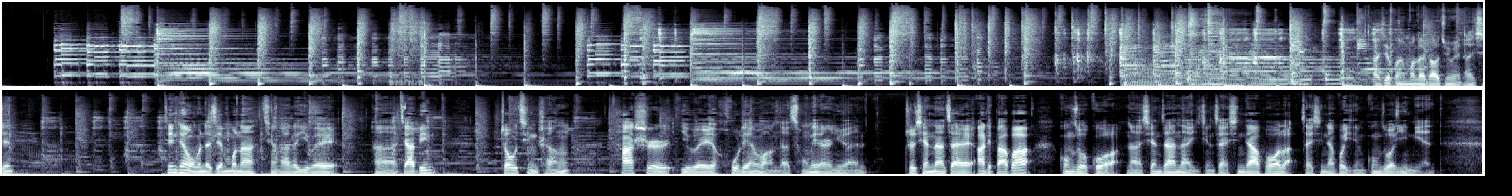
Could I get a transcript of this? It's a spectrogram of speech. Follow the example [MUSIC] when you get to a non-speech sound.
谢朋友们来到俊伟谈心。今天我们的节目呢，请来了一位呃嘉宾，周庆成，他是一位互联网的从业人员，之前呢在阿里巴巴工作过，那现在呢已经在新加坡了，在新加坡已经工作一年。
